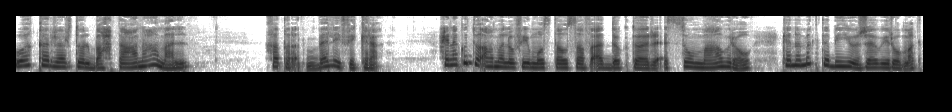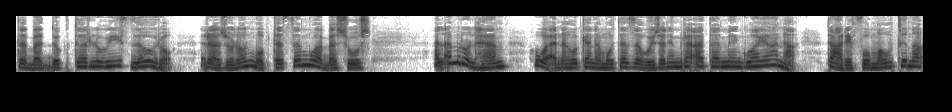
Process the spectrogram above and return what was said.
وقررت البحث عن عمل. خطرت ببالي فكرة. حين كنت أعمل في مستوصف الدكتور سوماورو كان مكتبي يجاور مكتب الدكتور لويس زورو رجل مبتسم وبشوش. الأمر الهام هو أنه كان متزوجا امرأة من غويانا تعرف موطن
